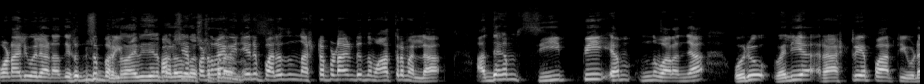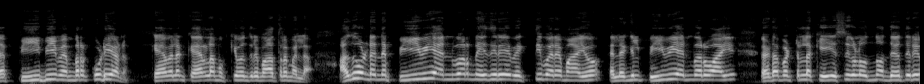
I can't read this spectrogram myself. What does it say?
കോടാലി പോലെയാണ്. അദ്ദേഹം എന്തും പറയും. പിണറായി വിജയന് പക്ഷേ പലതും പിണറായി നഷ്ടപ്പെടാനുണ്ട്. വിജയന് പലതും നഷ്ടപ്പെടാണ്ടെന്ന് മാത്രമല്ല അദ്ദേഹം സി പി എം എന്ന് പറഞ്ഞ ഒരു വലിയ രാഷ്ട്രീയ പാർട്ടിയുടെ പി ബി മെമ്പർ കൂടിയാണ്. കേവലം കേരള മുഖ്യമന്ത്രി മാത്രമല്ല. അതുകൊണ്ട് തന്നെ പി വി അൻവറിനെതിരെ വ്യക്തിപരമായോ അല്ലെങ്കിൽ പി വി അൻവറുമായി ഇടപെട്ടുള്ള കേസുകളൊന്നും അദ്ദേഹത്തിന്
